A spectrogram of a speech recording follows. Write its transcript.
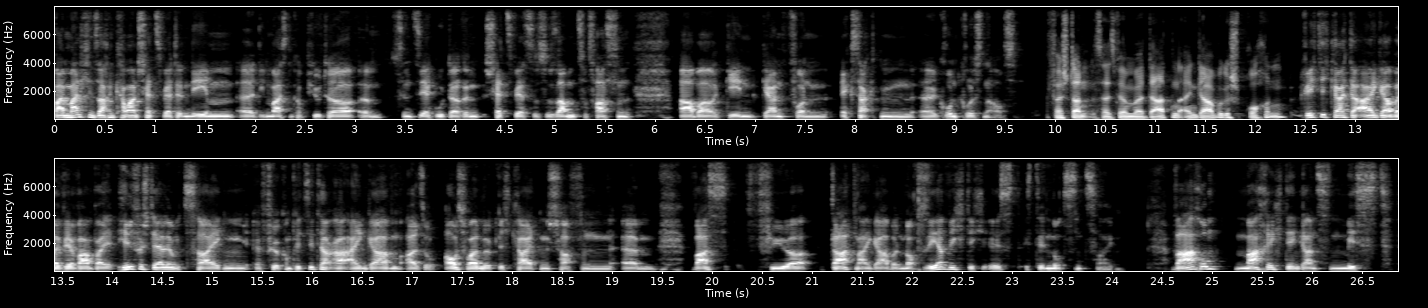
bei manchen Sachen kann man Schätzwerte nehmen. Äh, die meisten Computer äh, sind sehr gut darin, Schätzwerte zusammenzufassen, aber gehen gern von exakten äh, Grundgrößen aus. Verstanden. Das heißt, wir haben über Dateneingabe gesprochen. Richtigkeit der Eingabe. Wir waren bei Hilfestellung zeigen äh, für kompliziertere Eingaben, also Auswahlmöglichkeiten schaffen. Ähm, was für Dateneingabe noch sehr wichtig ist, ist den Nutzen zeigen. Warum mache ich den ganzen Mist?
